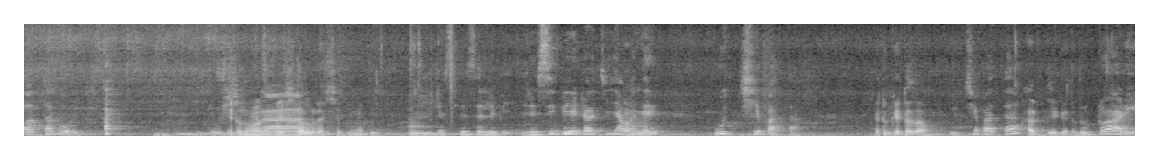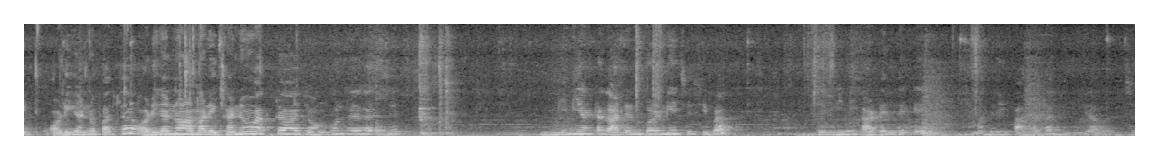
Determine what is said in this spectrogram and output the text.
পাতা গোল এটা তোমার স্পেশাল রেসিপি নাকি? এটা স্পেশাল রেসিপি এটা হচ্ছে যে আমাদের উচ্ছে পাতা। একটু কেটে দাও। উচ্ছে পাতা হাত দিয়ে কেটে দাও। দুটো আর অরিগানো পাতা। অরিগানো আমার এখানেও একটা জঙ্গল হয়ে গেছে। মিনি একটা গার্ডেন করে নিয়েছে শিবা। সেই মিনি গার্ডেন থেকে আমাদের এই পাতাটা দিয়ে দেওয়া হচ্ছে।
